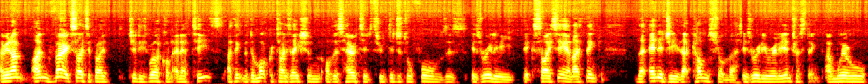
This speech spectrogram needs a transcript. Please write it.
I mean, I'm I'm very excited by Chidi's work on NFTs. I think the democratization of this heritage through digital forms is is really exciting, and I think the energy that comes from that is really really interesting. And we're all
